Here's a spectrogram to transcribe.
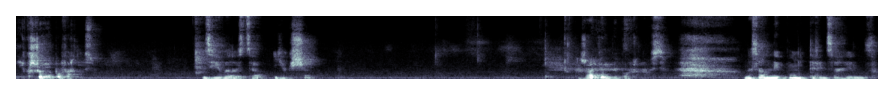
Якщо я повернусь, З'явилося це якщо. на жаль, він не повернувся. Населений пункт, де він загинув.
